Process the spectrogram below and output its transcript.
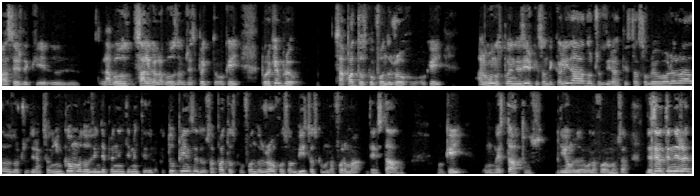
va a ser de que la voz, salga la voz al respecto, ¿ok? Por ejemplo, zapatos con fondo rojo, ¿ok? Algunos pueden decir que son de calidad, otros dirán que están sobrevalorados, otros dirán que son incómodos, independientemente de lo que tú pienses, los zapatos con fondos rojos son vistos como una forma de estado, ¿ok? Un estatus, digamos de alguna forma, o sea, desea tener,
